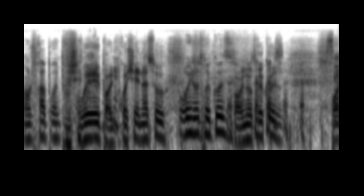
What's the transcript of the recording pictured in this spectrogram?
On le fera pour une prochaine. Oui, pour une prochaine asso, Pour une autre cause. pour une autre cause. Pour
